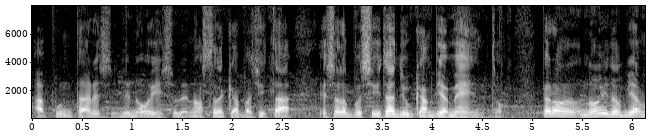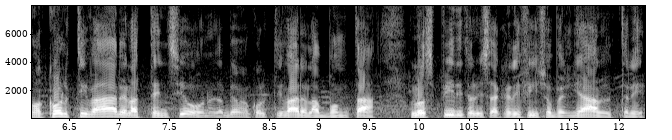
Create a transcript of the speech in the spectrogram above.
a puntare su di noi, sulle nostre capacità e sulla possibilità di un cambiamento. Però noi dobbiamo coltivare l'attenzione, dobbiamo coltivare la bontà, lo spirito di sacrificio per gli altri,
